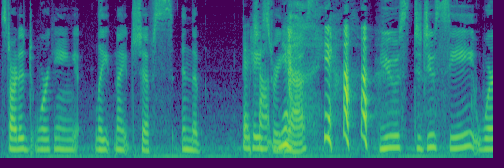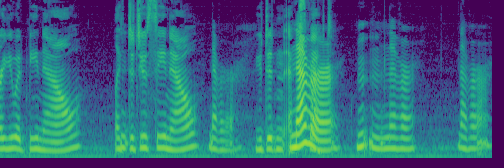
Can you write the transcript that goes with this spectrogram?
started working late night shifts in the Bake shop. pastry. Yeah. Yes. You did you see where you would be now? Like, did you see now? never You didn't expect. never Mm-mm, never never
